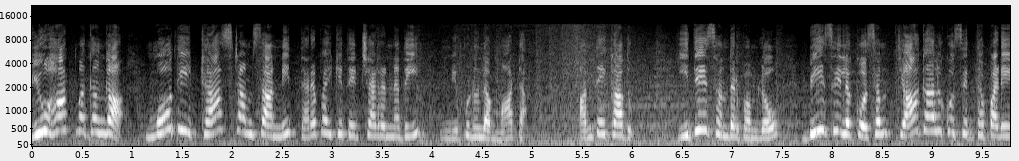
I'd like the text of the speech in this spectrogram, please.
వ్యూహాత్మకంగా మోదీ క్యాస్ట్ అంశాన్ని తెరపైకి తెచ్చారన్నది నిపుణుల మాట. అంతేకాదు ఇదే సందర్భంలో బీసీల కోసం త్యాగాలకు సిద్ధపడే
